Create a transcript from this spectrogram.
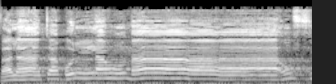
فلا تقل لهما أف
